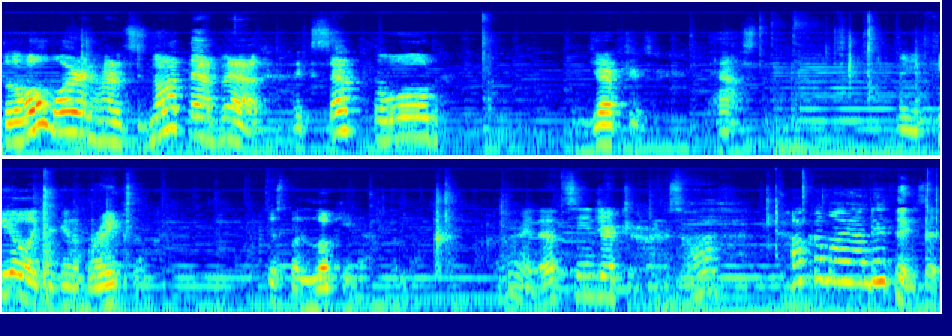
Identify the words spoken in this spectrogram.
So the whole wiring harness is not that bad, except the old injectors are nasty. And you feel like you're gonna break them just by looking at them. Alright, that's the injector harness off. How come I undo things that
